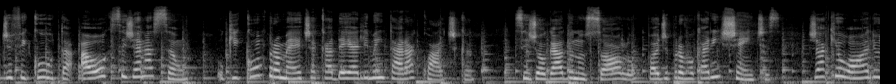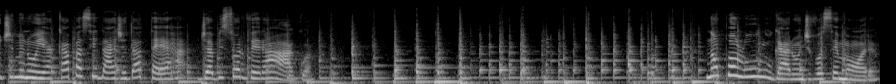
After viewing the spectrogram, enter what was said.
Dificulta a oxigenação, o que compromete a cadeia alimentar aquática. Se jogado no solo, pode provocar enchentes, já que o óleo diminui a capacidade da terra de absorver a água. Não polua o lugar onde você mora.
